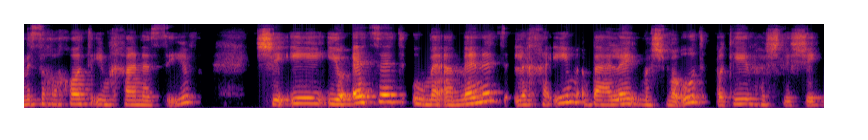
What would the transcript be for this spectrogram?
משוחחות עם חנה זיו, שהיא יועצת ומאמנת לחיים בעלי משמעות בגיל השלישי.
